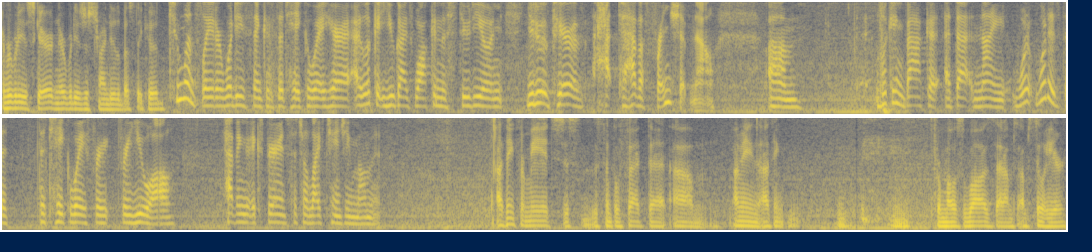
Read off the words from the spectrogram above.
everybody is scared and everybody is just trying to do the best they could. Two months later, what do you think is the takeaway here? I look at you guys walk in the studio and you do appear of, to have a friendship now. Um, looking back at, at, that night, what what is the the takeaway for for you all, having experienced such a life changing moment? I think for me, it's just the simple fact that. Um, I mean, I think for most of us that I'm, I'm still here.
